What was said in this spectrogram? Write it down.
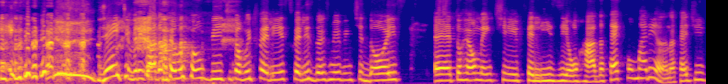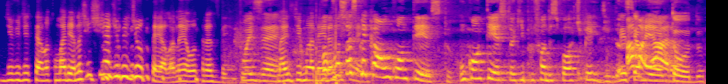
gente, obrigada pelo convite, tô muito feliz. Feliz 2022. Estou é, realmente feliz e honrada até com Mariana, até de dividir tela com Mariana. A gente já dividiu tela, né, outras vezes. Pois é. Mas de maneira Vou, vou só explicar um contexto, um contexto aqui pro fã do esporte perdido. Esse a amor Mayara todo.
